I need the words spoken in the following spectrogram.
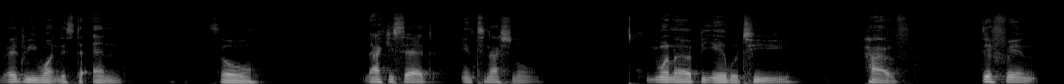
Where do we want this to end? So, like you said, international. We want to be able to have different.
